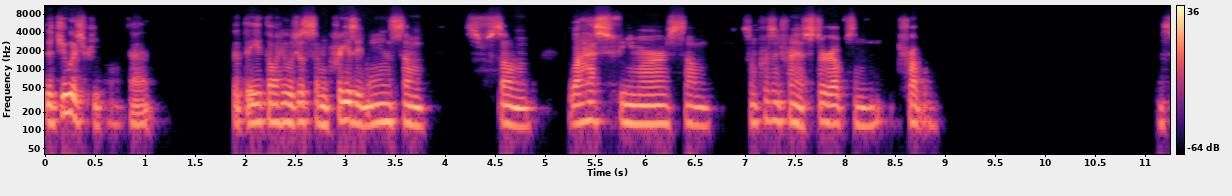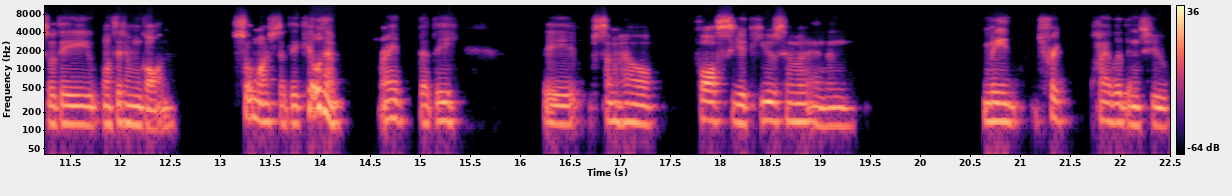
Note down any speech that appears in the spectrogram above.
the Jewish people, that that they thought he was just some crazy man, some some blasphemer, some some person trying to stir up some trouble. And so they wanted him gone, so much that they killed him, right? That they they somehow falsely accused him and then made trick Pilate into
